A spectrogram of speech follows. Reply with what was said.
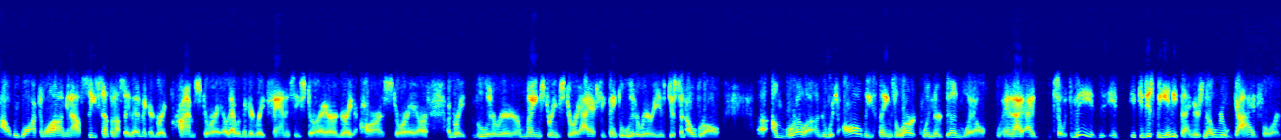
I'll be walking along and I'll see something. I'll say that'd make a great crime story, or that would make a great fantasy story, or a great horror story, or a great literary or mainstream story. I actually think literary is just an overall uh, umbrella under which all these things lurk when they're done well. And I, I so to me, it, it it can just be anything. There's no real guide for it.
